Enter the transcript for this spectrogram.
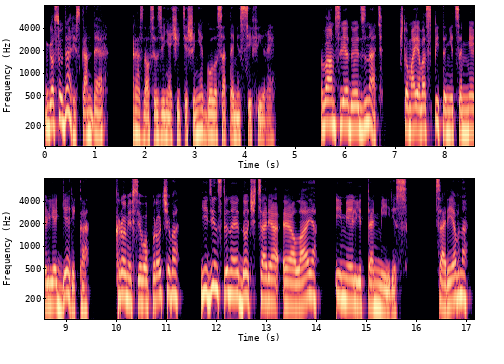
«Государь Искандер!» — раздался в звенящей тишине голос Атемис Сефиры. «Вам следует знать, что моя воспитанница Мелья Герика, кроме всего прочего, единственная дочь царя Эолая и Мельи Тамирис, царевна —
